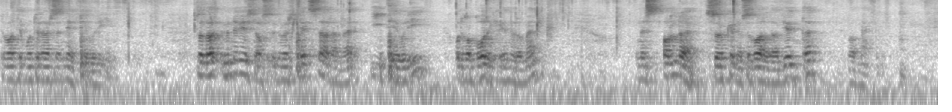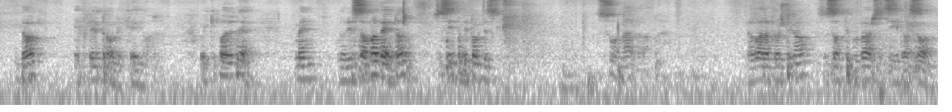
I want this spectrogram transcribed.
det var at de måtte lære seg mer teori. Så da underviste altså universitetslærerne i teori, og det var både kvinner og menn. Nesten alle søkerne som var der begynte, var menn. I dag er flertallet kvinner. Og ikke bare det, men når de samarbeider, så sitter de faktisk så nær hverandre. Jeg var der første gang, så satt de på hver sin side av salen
